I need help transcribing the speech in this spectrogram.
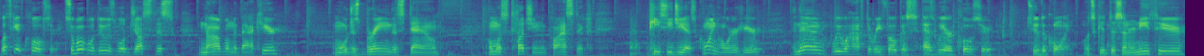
Let's get closer. So what we'll do is we'll adjust this knob on the back here and we'll just bring this down, almost touching the plastic PCGS coin holder here. And then we will have to refocus as we are closer to the coin. Let's get this underneath here.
